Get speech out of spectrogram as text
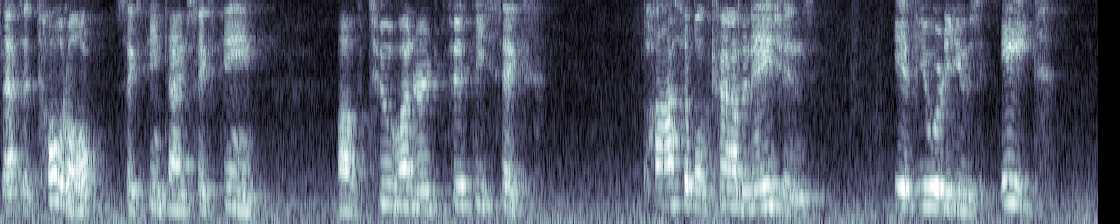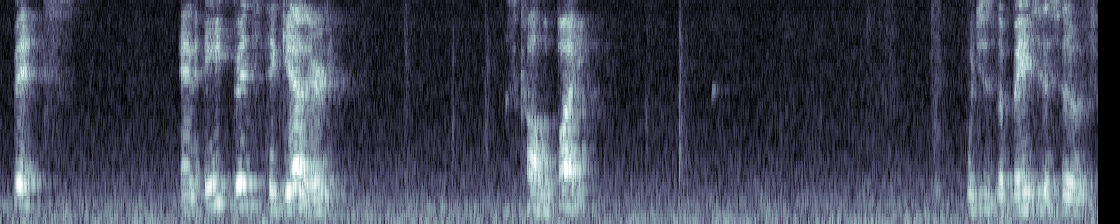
that's a total, 16 times 16, of 256 possible combinations if you were to use eight bits. And eight bits together is called a byte, which is the basis of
